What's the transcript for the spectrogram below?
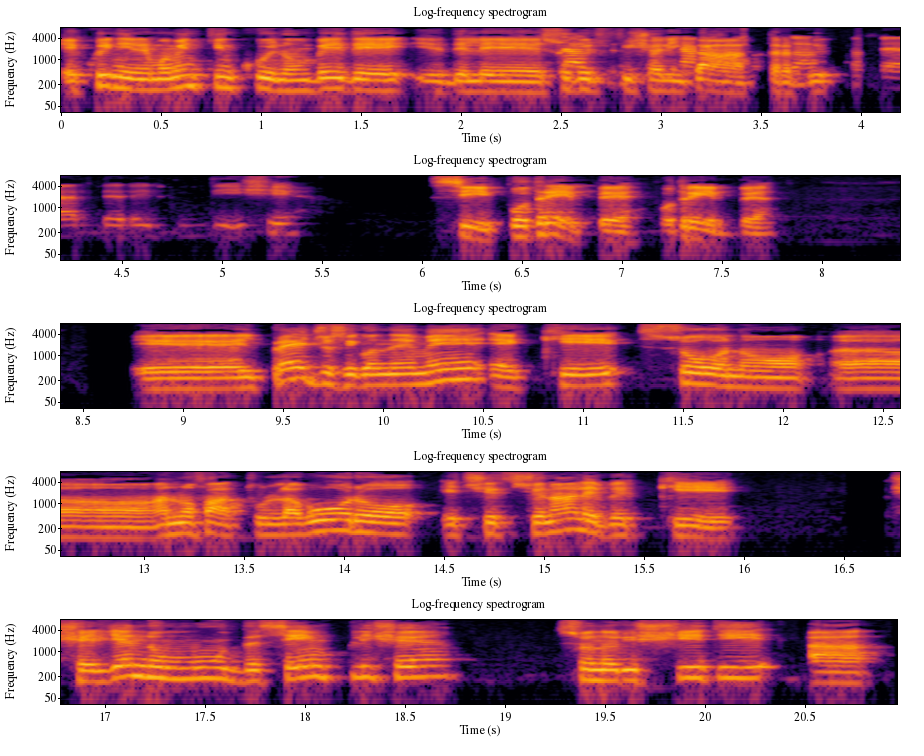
e quindi nel momento in cui non vede eh, delle superficialità tra... perdere, dici? Sì, potrebbe, potrebbe. E il pregio secondo me è che sono, uh, hanno fatto un lavoro eccezionale perché scegliendo un mood semplice sono riusciti a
